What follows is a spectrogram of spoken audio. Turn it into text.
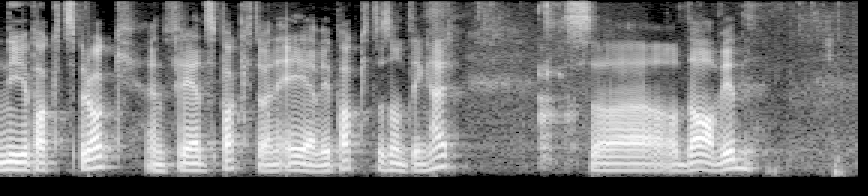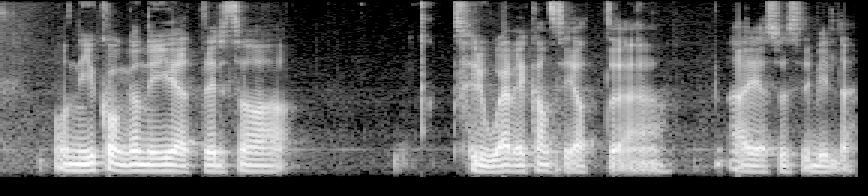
Nye paktspråk. En fredspakt og en evig pakt og sånne ting her. Så, og David og ny konge og ny gjeter, så tror jeg vi kan si at uh, er Jesus i bildet.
